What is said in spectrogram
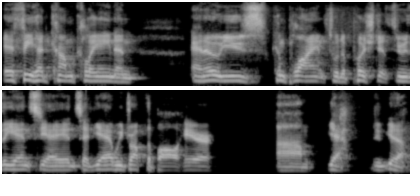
if he had come clean and and OU's compliance would have pushed it through the NCAA and said, "Yeah, we dropped the ball here. Um, yeah, you know,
